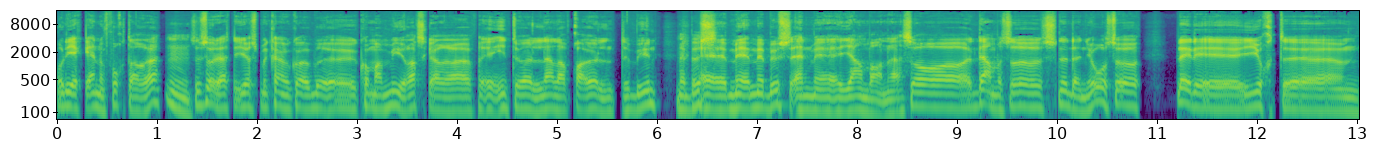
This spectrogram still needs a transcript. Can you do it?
og det gikk enda fortere. Mm. Så så de at jøss, vi kan jo komme mye raskere inn til ølen, eller fra ølen til byen, med buss, eh, med, med buss enn med jernbane. Så dermed så snudde en jo, og så ble det gjort eh,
